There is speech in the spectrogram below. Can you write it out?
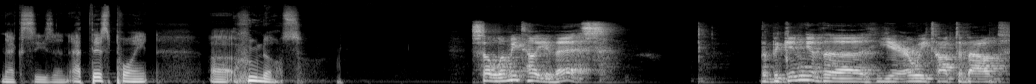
next season, at this point, uh, who knows? So let me tell you this. The beginning of the year, we talked about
